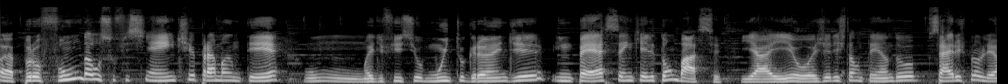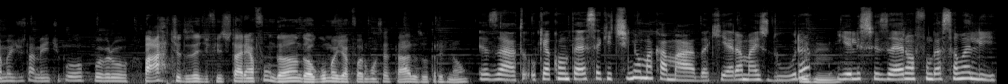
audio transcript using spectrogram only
é, profunda o suficiente para manter um edifício muito grande em pé sem que ele tombasse. E aí hoje eles estão tendo sérios problemas justamente por, por parte dos edifícios estarem afundando. Algumas já foram consertadas, outras não. Exato. O que acontece é que tinha uma camada que era mais dura Uhum. e eles fizeram a fundação ali.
